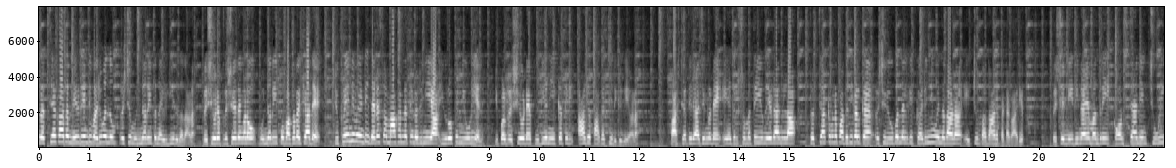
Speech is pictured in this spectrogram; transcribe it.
പ്രത്യാഘാതം നേരിടേണ്ടി വരുമെന്നും റഷ്യ മുന്നറിയിപ്പ് നൽകിയിരുന്നതാണ്. റഷ്യയുടെ പ്രതിഷേധങ്ങളോ മുന്നറിയിപ്പോ വകവയ്ക്കാതെ യുക്രൈനു വേണ്ടി ധനസമാഹരണത്തിനൊരുങ്ങിയ യൂറോപ്യൻ യൂണിയൻ ഇപ്പോൾ റഷ്യയുടെ പുതിയ നീക്കത്തിൽ ആകെ പകച്ചിരിക്കുകയാണ്. പാശ്ചാത്യ രാജ്യങ്ങളുടെ ഏതൊരു ശ്രമത്തെയും നേടാനുള്ള പ്രത്യാക്രമണ പദ്ധതികൾക്ക് റഷ്യ രൂപം നൽകി കഴിഞ്ഞു എന്നതാണ് ഏറ്റവും പ്രധാനപ്പെട്ട കാര്യം. റഷ്യൻ നീതിന്യായ മന്ത്രി കോൺസ്റ്റാന്റിൻ ചൂയി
